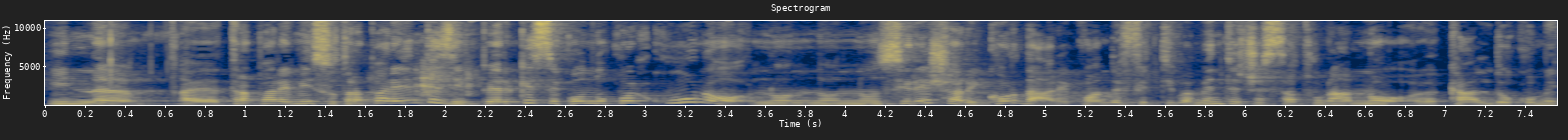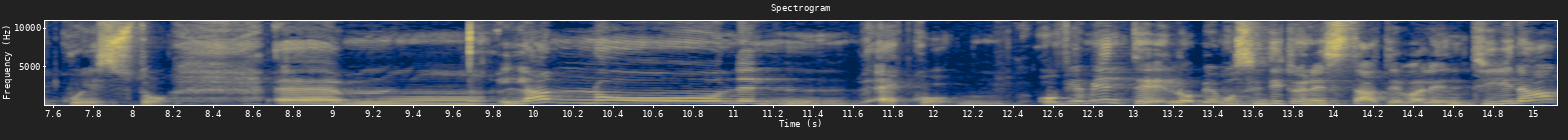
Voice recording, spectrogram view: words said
in, eh, tra messo tra parentesi, perché secondo qualcuno non, non, non, si riesce a ricordare quando effettivamente c'è stato un anno eh, caldo come questo. Ehm, l'anno, ecco, ovviamente lo abbiamo sentito in estate Valentina,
